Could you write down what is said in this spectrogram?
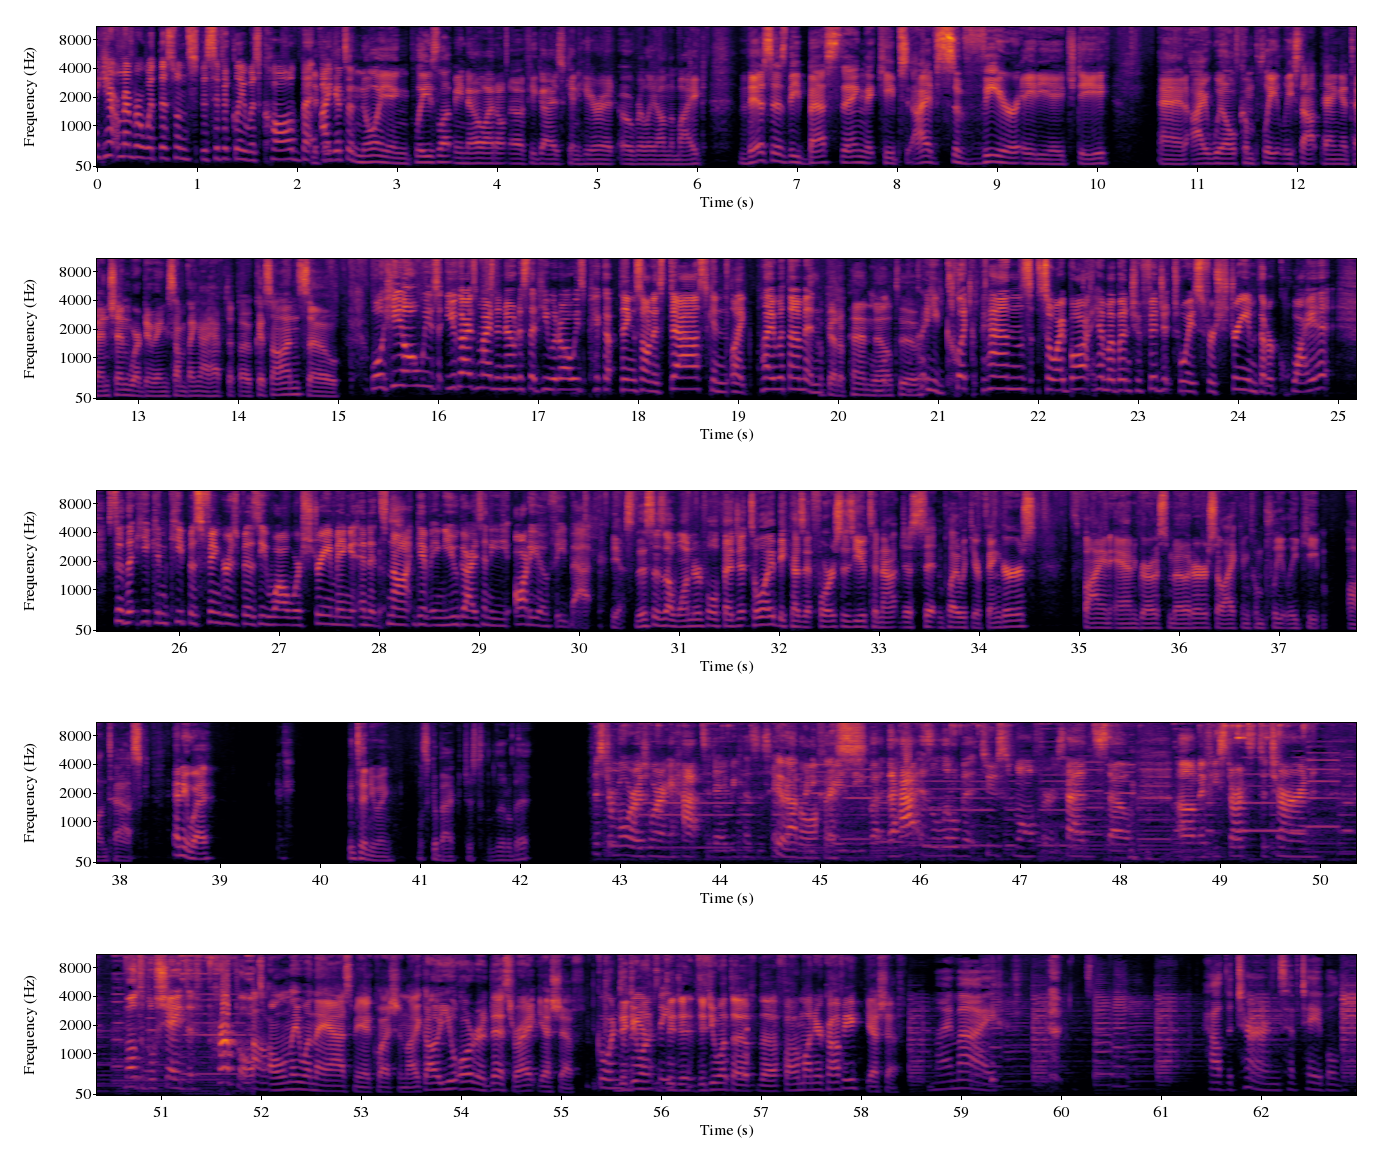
I can't remember what this one specifically was called, but If I it gets annoying, please let me know. I don't know if you guys can hear it overly on the mic. This is the best thing that keeps. I have severe ADHD, and I will completely stop paying attention. We're doing something I have to focus on. So Well, he always, you guys might have noticed that he would always pick up things on his desk and like play with them. And I've got a pen now too. he'd click pens. So I bought him a bunch of fidget toys for stream that are quiet so that he can keep his fingers busy while we're streaming and it's not giving you guys any audio feedback. Yes, this is a wonderful fidget toy because it forces you to not just sit and play with your fingers. It's fine and gross motor, so I can completely keep on task. Anyway, continuing. Let's go back just a little bit. Mr. Moore is wearing a hat today because his hair Get is out pretty office. crazy, but the hat is a little bit too small for his head, so um, if he starts to turn multiple shades of purple. Only when they ask me a question like, "Oh, you ordered this, right?" Yes, chef. Gordon did you want did you, did you want the the foam on your coffee? Yes, chef. My, my. How the turns have tabled.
